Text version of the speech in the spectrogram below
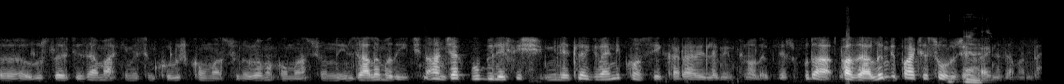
e, Uluslararası Ceza Mahkemesi'nin kuruluş konvansiyonu, Roma konvansiyonunu imzalamadığı için ancak bu Birleşmiş Milletler Güvenlik Konseyi kararıyla mümkün olabilir. Bu da pazarlığın bir parçası olacak evet. aynı zamanda.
